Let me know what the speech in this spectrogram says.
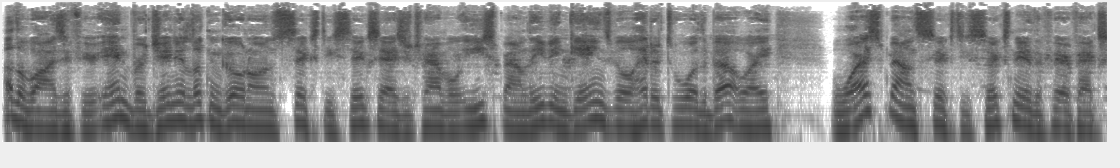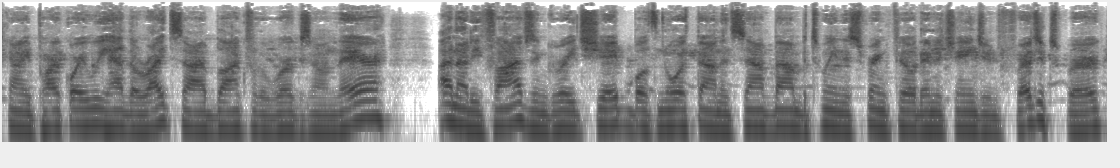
Otherwise, if you're in Virginia, looking good on 66 as you travel eastbound, leaving Gainesville, headed toward the Beltway. Westbound 66 near the Fairfax County Parkway, we had the right side blocked for the work zone there. I 95 is in great shape, both northbound and southbound between the Springfield interchange and Fredericksburg.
